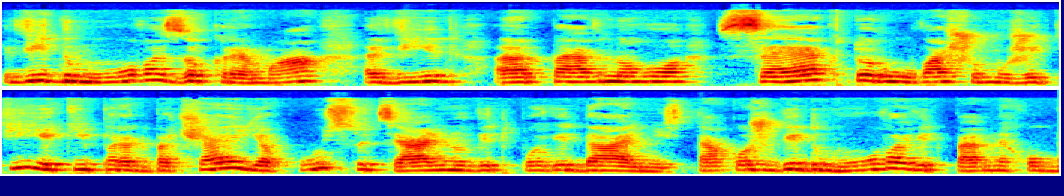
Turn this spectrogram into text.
відмова, зокрема, від е, певного сектору у вашому житті, який передбачає якусь соціальну відповідальність, також відмова від певних обов'язків.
